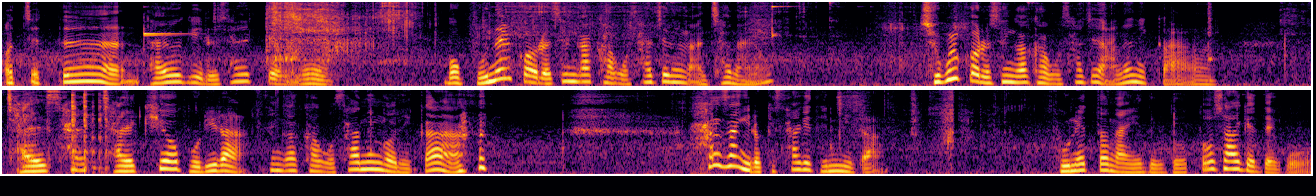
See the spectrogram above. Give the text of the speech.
어쨌든 다육이를 살 때는 뭐 보낼 거를 생각하고 사지는 않잖아요. 죽을 거를 생각하고 사진 않으니까 잘, 살, 잘 키워보리라 생각하고 사는 거니까 항상 이렇게 사게 됩니다. 보냈던 아이들도 또 사게 되고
